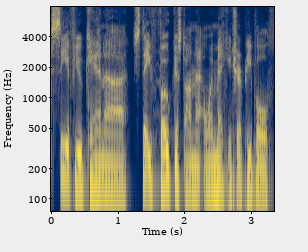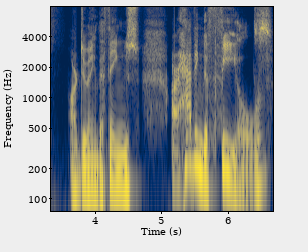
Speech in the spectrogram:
See if you can uh, stay focused on that one, making sure people are doing the things, are having the feels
